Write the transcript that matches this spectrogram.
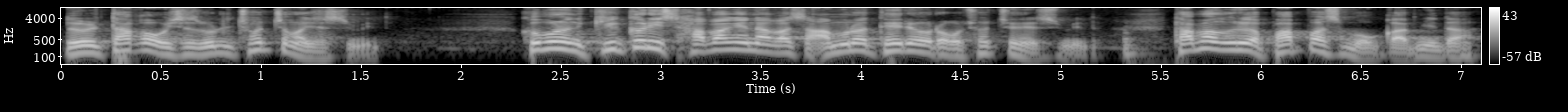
늘 다가오셔서 우리를 초청하셨습니다. 그분은 길거리 사방에 나가서 아무나 데려오라고 초청했습니다. 다만 우리가 바빠서 못 갑니다.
